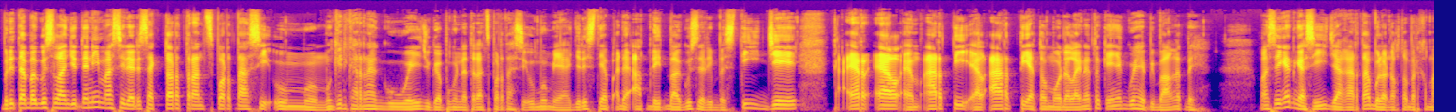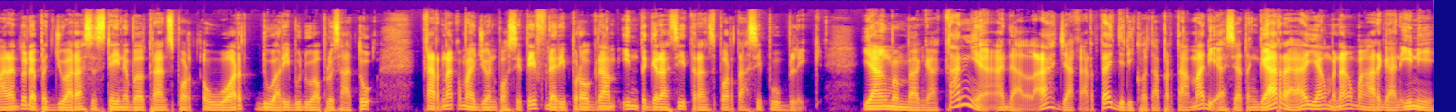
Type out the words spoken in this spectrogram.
Berita bagus selanjutnya nih masih dari sektor transportasi umum. Mungkin karena gue juga pengguna transportasi umum ya. Jadi setiap ada update bagus dari bus TJ, KRL, MRT, LRT atau moda lainnya tuh kayaknya gue happy banget deh. Masih ingat gak sih Jakarta bulan Oktober kemarin tuh dapat juara Sustainable Transport Award 2021 karena kemajuan positif dari program integrasi transportasi publik. Yang membanggakannya adalah Jakarta jadi kota pertama di Asia Tenggara yang menang penghargaan ini,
